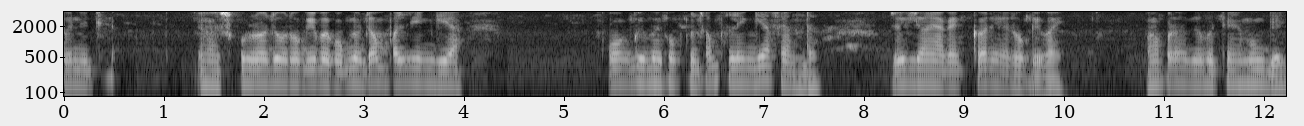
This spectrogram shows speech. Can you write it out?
એ નીચે સ્કૂલ જો રોગીભાઈ કોકનું ચંપલ લઈને ગયા રોગીભાઈ કોકનું ચંપલ લઈને ગયા છે અંદર જોઈ લો અહીંયા કંઈક કરે રોગીભાઈ આપણે અગરબત્તી મૂકી દઈ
